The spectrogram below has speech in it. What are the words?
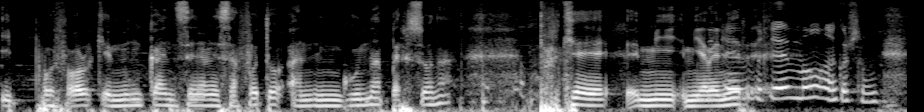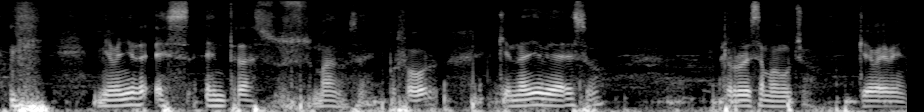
Y por favor que nunca enseñen esa foto a ninguna persona. Porque eh, mi, mi avenir... Vraiment un cochon. Mi avenir es entre sus manos, ¿eh? Por favor, que nadie vea eso. Pero les amo mucho. Que vaya bien.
